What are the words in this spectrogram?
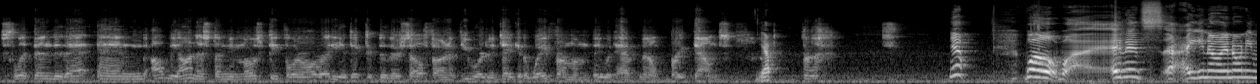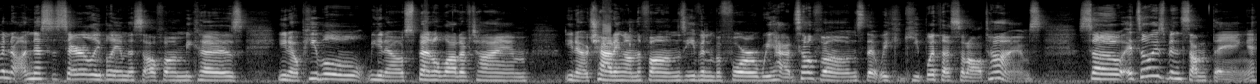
slip into that. And I'll be honest, I mean most people are already addicted to their cell phone. If you were to take it away from them, they would have mental breakdowns. yep. Yep. Well, and it's you know I don't even necessarily blame the cell phone because you know people you know spend a lot of time you know chatting on the phones even before we had cell phones that we could keep with us at all times. So it's always been something,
